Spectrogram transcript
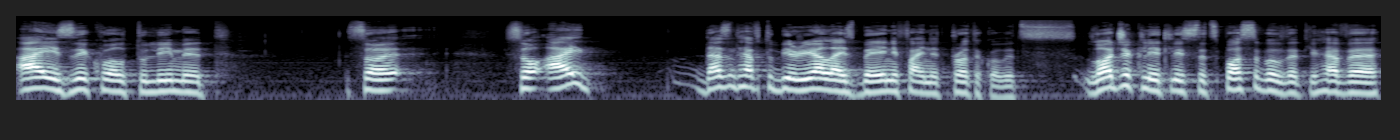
I is equal to limit. So, so I doesn't have to be realized by any finite protocol. It's logically, at least, it's possible that you have a,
